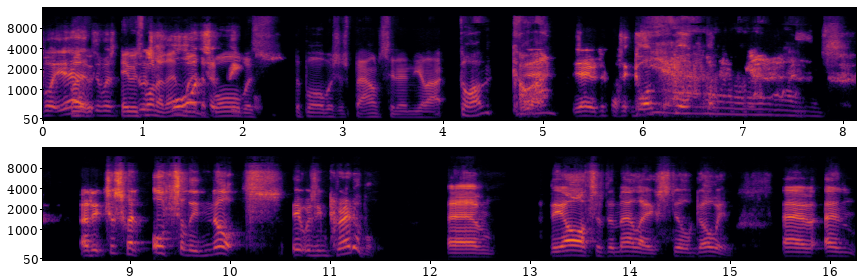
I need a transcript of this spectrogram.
but yeah, Well, there was It was there one of them where the ball people. was the ball was just bouncing, and you're like, "Go on, go Yeah. on, yeah, it was classic. Go on, go on, go on. Yes. and it just went utterly nuts. It was incredible. Um, the art of the melee is still going, um, and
